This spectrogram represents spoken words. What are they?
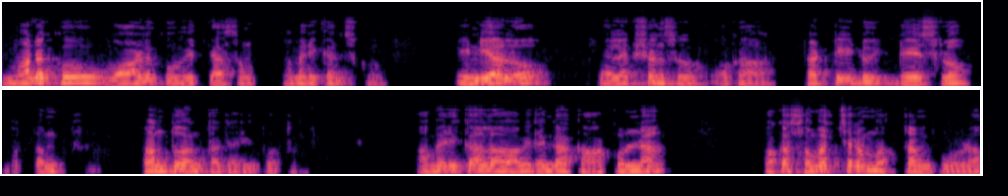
మనకు వాళ్ళకు వ్యత్యాసం అమెరికన్స్కు. ఇండియాలో ఎలక్షన్స్ ఒక థర్టీ డేస్లో మొత్తం తంతు అంతా జరిగిపోతుంది. అమెరికాలో ఆ విధంగా కాకుండా ఒక సంవత్సరం మొత్తం కూడా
